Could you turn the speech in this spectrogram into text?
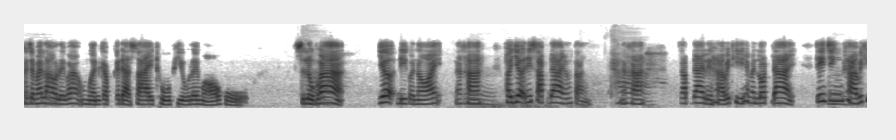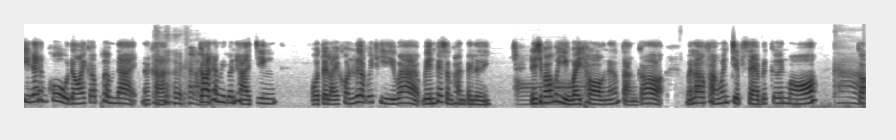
เขาจะไม่เล่าเลยว่าเหมือนกับกระดาษทรายถูผิวเลยหมอโอ้โหสรุปว่าเยอะดีกว่าน้อยนะคะอืมเพราะเยอะนี่ซับได้น้องตังค่ะนะคะ ซับได้หรือหาวิธีให้มันลดได้ จริงอืมๆหาวิธีได้ทั้งคู่น้อยก็เพิ่มได้นะคะค่ะก็ถ้ามีปัญหาจริง โอ้แต่หลายคนเลือกวิธีว่าเว้นเพศสัมพันธ์ไปเลยอ๋อโดยเฉพาะผู้หญิงวัยทองนะน้องต่างก็มันเล่าให้ฟังว่ามันเจ็บแสบเหลือเกินหมอค่ะก็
